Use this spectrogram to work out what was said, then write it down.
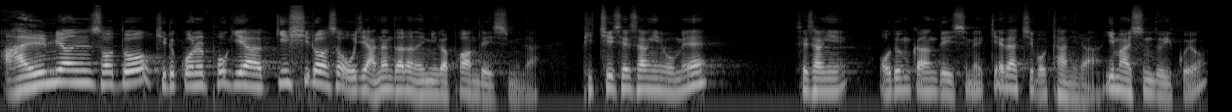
알면서도 기득권을 포기하기 싫어서 오지 않는다는 의미가 포함되어 있습니다. 빛이 세상에 오매 세상이 어둠 가운데 있음에 깨닫지 못하니라. 이 말씀도 있고요.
